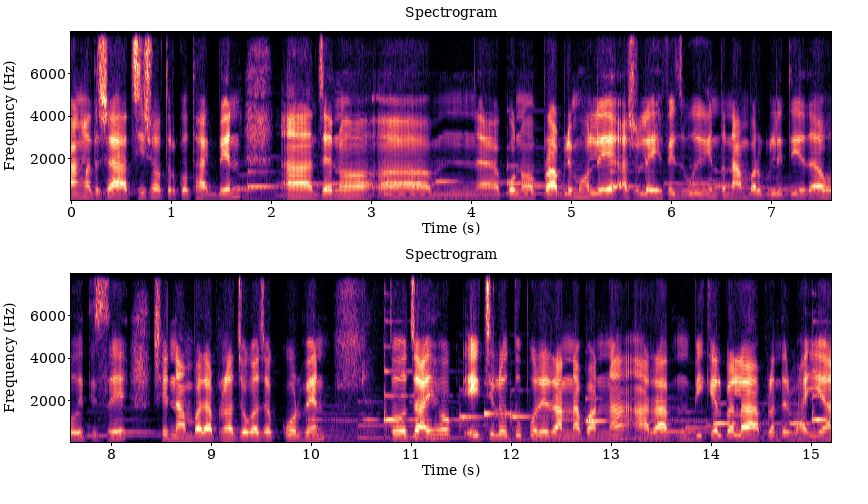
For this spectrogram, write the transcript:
বাংলাদেশে আছি, সতর্ক থাকবেন। যেন কোনো প্রবলেম হলে আসলে ফেসবুকে কিন্তু নাম্বারগুলি দিয়ে দেওয়া হইতেছে। সেই নাম্বারে আপনারা যোগাযোগ করবেন। তো যাই হোক, এই ছিল দুপুরে রান্না বান্না আর রাত, বিকেলবেলা আপনাদের ভাইয়া,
